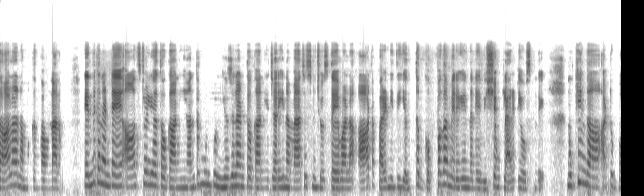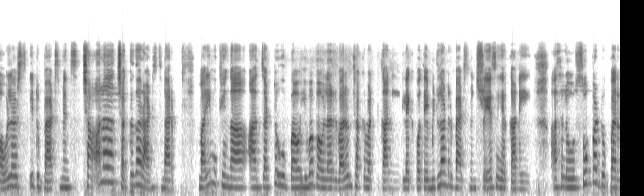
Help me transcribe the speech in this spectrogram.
చాలా నమ్మకంగా ఉన్నాను. ఎందుకనంటే ఆస్ట్రేలియాతో కానీ అంతకుముందు న్యూజిలాండ్తో కానీ జరిగిన మ్యాచెస్ని చూస్తే వాళ్ళ ఆట పరిణితి ఎంత గొప్పగా మెరుగైందనే విషయం క్లారిటీ వస్తుంది. ముఖ్యంగా అటు బౌలర్స్ ఇటు బ్యాట్స్మెన్స్ చాలా చక్కగా రాణిస్తున్నారు. మరీ ముఖ్యంగా ఆ జట్టు యువ బౌలర్ వరుణ్ చక్రవర్తి కానీ లేకపోతే middle order batsmen Shreyas Iyer కానీ అసలు సూపర్ డూపర్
